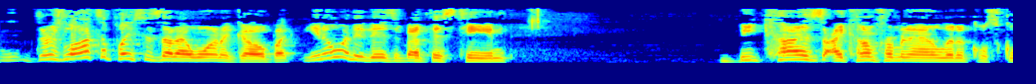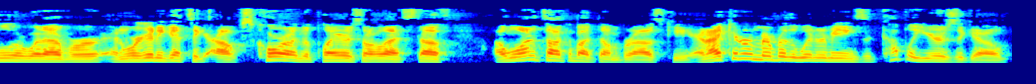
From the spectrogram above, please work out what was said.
there's lots of places that I want to go, but you know what it is about this team? Because I come from an analytical school or whatever, and we're going to get to Alex Cora and the players and all that stuff, I want to talk about Dombrowski. And I can remember the winter meetings a couple years ago.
